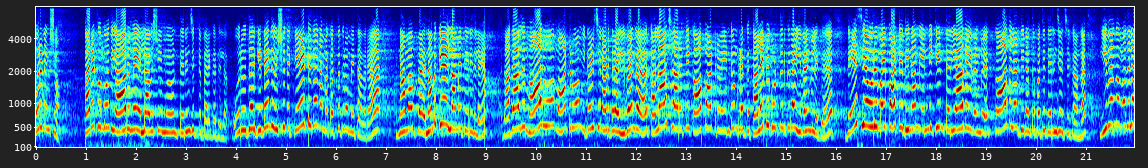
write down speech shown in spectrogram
ஒரு நிமிஷம். பிறக்கும்போது யாருமே எல்லா விஷயமும் தெரிஞ்சுக்கிட்டு பிறக்கறதில்லை. ஒரு ஒருத்தர்கிட்ட இந்த விஷயத்தை கேட்டு தான் நம்ம கத்துக்கிறோமே தவிர நம்ம நமக்கே எல்லாமே தெரியுது இல்லையா அதாவது மாறுவோம் மாற்றுவோம் நிகழ்ச்சி நடத்துகிற இவங்க கலாச்சாரத்தை காப்பாற்ற வேண்டும்ன்ற தலைப்பு கொடுத்துருக்கிற இவங்களுக்கு தேசிய ஒருமைப்பாட்டு தினம் என்னைக்குன்னு தெரியாத இவங்க காதல் தினத்தை பத்தி தெரிஞ்சு வச்சிருக்காங்க. இவங்க முதல்ல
